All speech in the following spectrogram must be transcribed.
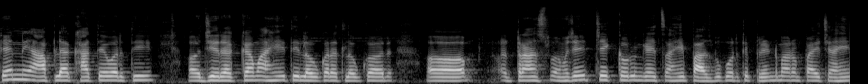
त्यांनी आपल्या खात्यावरती जी रक्कम आहे ती लवकरात लवकर ट्रान्सफर म्हणजे चेक करून घ्यायचं आहे. पासबुकवरती प्रिंट मारून पाहिजे आहे.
